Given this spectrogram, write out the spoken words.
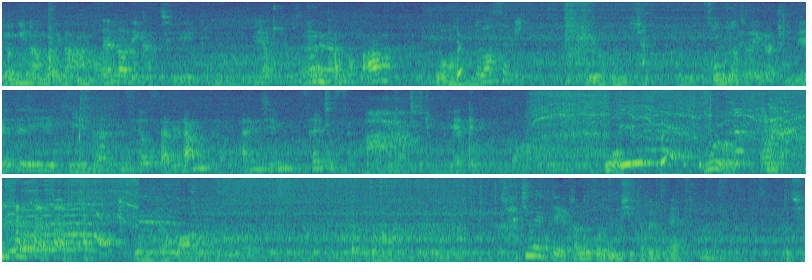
명이나물이랑 샐러리 같이 좀 이거는 단호가 와 와사비? 이거 그 샷, 그 먼저 저희가 준비해드릴 부위는 새우살이랑 안심 살치살 이렇게 같이 준비해드릴게요. 우와 뭐야? 와. 와. 가지멜 때 한국어로 우시 타베르네 그치?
